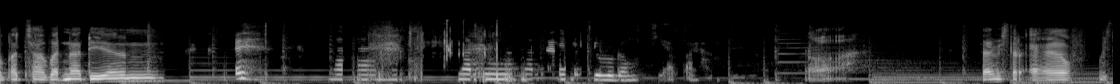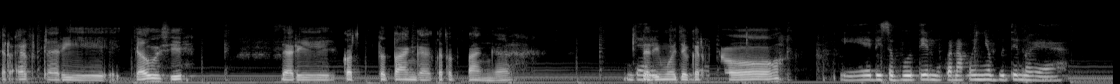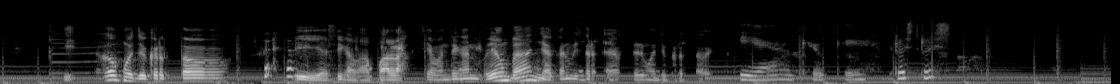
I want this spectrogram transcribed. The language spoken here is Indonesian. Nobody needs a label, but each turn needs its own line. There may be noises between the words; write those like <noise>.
sahabat-sahabat Nadine.
Eh, nah, Nadine dulu dong siapa?
Oh, saya Mr. F, Mr. F dari jauh sih, dari kota tetangga, kota tetangga, dari, dari Mojokerto.
Iya disebutin, bukan aku nyebutin lo ya.
Oh Mojokerto. Iya sih nggak apa-apa lah. Yang penting kan yang banyak kan Mr. F dari Mojokerto.
Iya oke okay, oke. Okay. Terus terus.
